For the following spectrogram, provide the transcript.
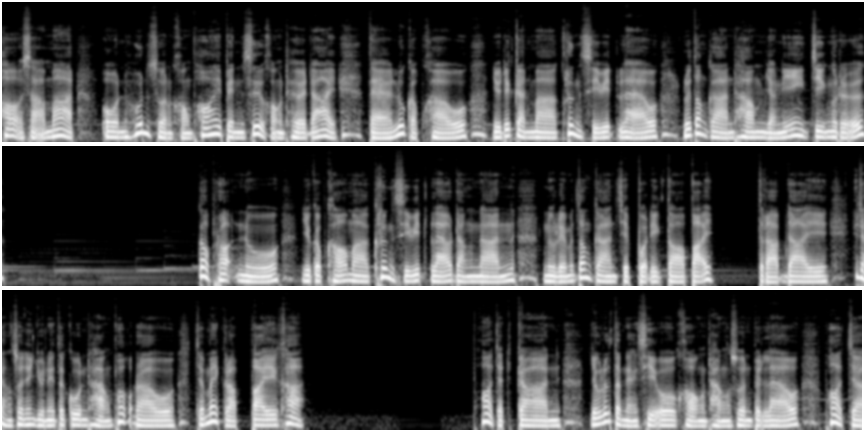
พ่อสามารถโอนหุ้นส่วนของพ่อให้เป็นชื่อของเธอได้ แต่ลูกกับเขาอยู่ด้วยกันมาครึ่งชีวิตแล้ว หรือต้องการทำอย่างนี้จริงหรือ ก็เพราะหนูอยู่กับเขามาครึ่งชีวิตแล้วดังนั้น หนูเลยไม่ต้องการเจ็บปวดอีกต่อไป ตราบใดที่ถังซนยังอยู่ในตระกูลถังพวกเราจะไม่กลับไปค่ะ พ่อจัดการยกเลิกตำแหน่ง CEO ของถังซวนไปแล้ว พ่อจะ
